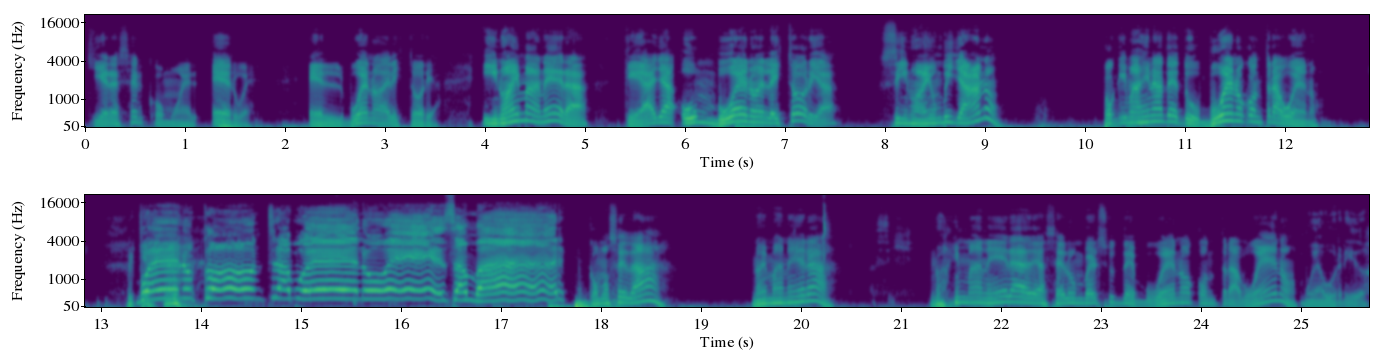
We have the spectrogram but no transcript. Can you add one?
quieres ser como el héroe, el bueno de la historia. Y no hay manera que haya un bueno en la historia si no hay un villano. Porque imagínate tú, bueno contra bueno. Bueno contra bueno es amar. ¿Cómo se da? No hay manera. No hay manera de hacer un versus de bueno contra bueno. Muy aburrido.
